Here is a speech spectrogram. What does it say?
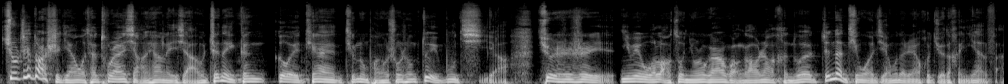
就这段时间，我才突然想象了一下，我真的跟各位亲爱听众朋友说声对不起啊！确实是因为我老做牛肉干广告，让很多真的听我节目的人会觉得很厌烦。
